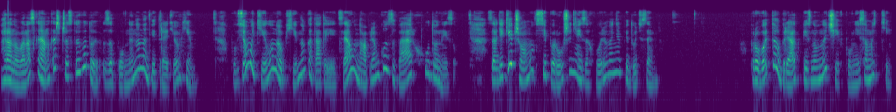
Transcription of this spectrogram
гранована склянка з чистою водою, заповнена на 2 треті об'єм. По всьому тілу необхідно катати яйце у напрямку зверху донизу, завдяки чому всі порушення і захворювання підуть в землю. Проводьте обряд пізно вночі в повній самоті.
